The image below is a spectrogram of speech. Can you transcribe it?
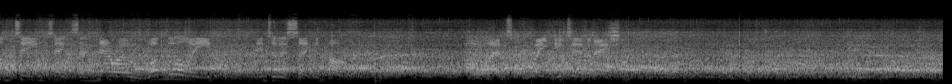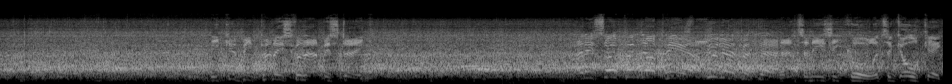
One team takes a narrow 1 0 lead into the second half. That's great determination. He could for that mistake. And it's opened up here. Good effort there. That's an easy call. It's a goal kick.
